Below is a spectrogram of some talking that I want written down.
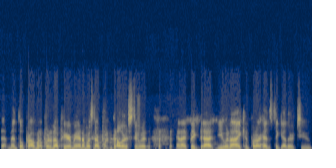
that mental problem. I'm going to put it up here, man. I'm going to start putting colors to it, and I think that you and I can put our heads together to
